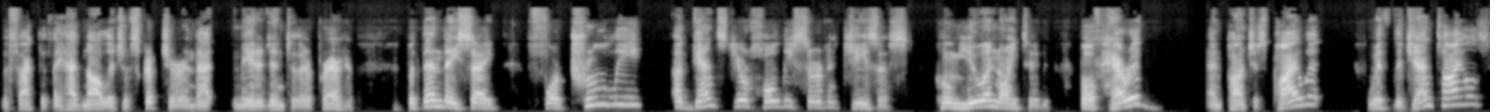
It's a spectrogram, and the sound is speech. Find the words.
the fact that they had knowledge of scripture and that made it into their prayer here. But then they say, For truly against your holy servant Jesus, whom you anointed, both Herod and Pontius Pilate, with the Gentiles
